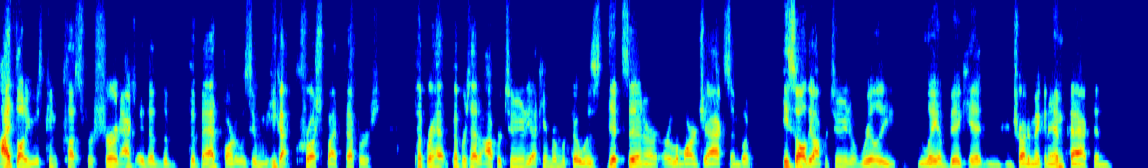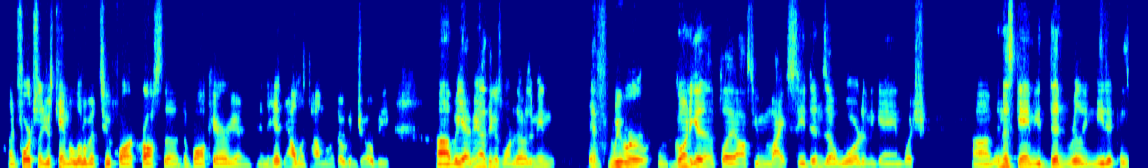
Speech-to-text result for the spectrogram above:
I thought he was concussed for sure. And actually, the, the, the bad part was he got crushed by Peppers. Pepper had, Peppers had an opportunity. I can't remember if it was Dixon or, or Lamar Jackson, but he saw the opportunity to really lay a big hit and, and, try to make an impact. And unfortunately, just came a little bit too far across the, the ball carrier and, and hit helmet to helmet with Ogunjobi. Uh, but yeah, I mean, I think it's one of those. I mean, if we were going to get in the playoffs, you might see Denzel Ward in the game, which um, in this game you didn't really need it because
